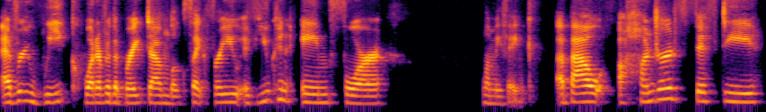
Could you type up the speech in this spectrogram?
every week, whatever the breakdown looks like for you, if you can aim for, let me think, about 150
